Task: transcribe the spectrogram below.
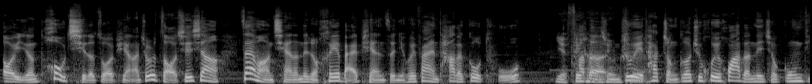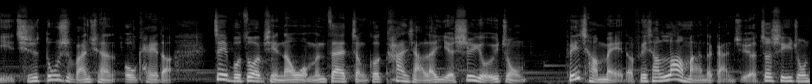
到已经后期的作品了，就是早期像再往前的那种黑白片子，你会发现它的构图。也非常精致，对它整个去绘画的那些功底，其实都是完全 OK 的。这部作品呢，我们在整个看下来，也是有一种非常美的、非常浪漫的感觉。这是一种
